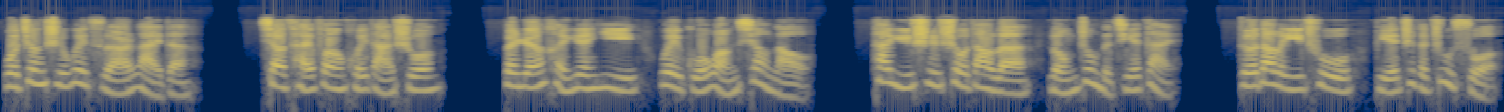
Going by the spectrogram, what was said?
我正是为此而来的。小裁缝回答说：“本人很愿意为国王效劳。”他于是受到了隆重的接待，得到了一处别致的住所。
